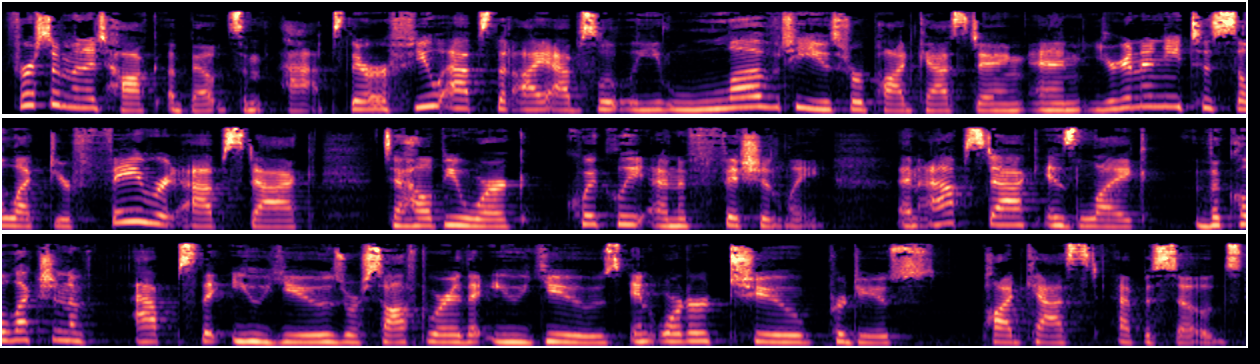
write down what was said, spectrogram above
First, I'm going to talk about some apps. There are a few apps that I absolutely love to use for podcasting, and you're going to need to select your favorite app stack to help you work quickly and efficiently. An app stack is like the collection of apps that you use or software that you use in order to produce podcast episodes.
